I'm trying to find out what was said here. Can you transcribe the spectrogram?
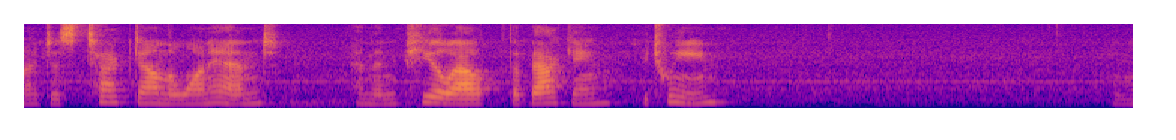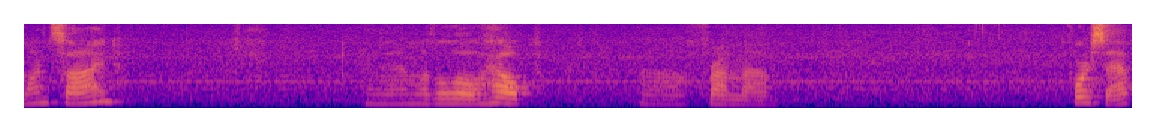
I just tack down the one end and then peel out the backing between on one side and then with a little help uh, from a forcep,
